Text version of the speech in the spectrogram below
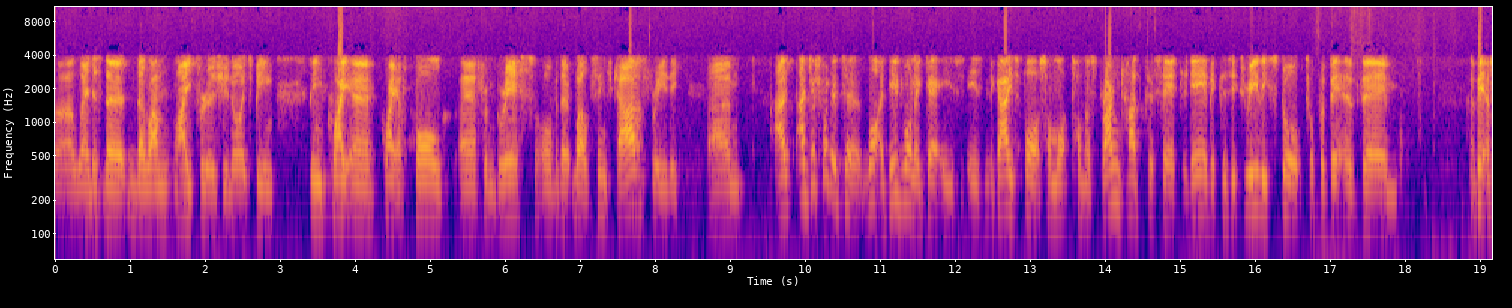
uh, where does the the land lie for us? You know, it's been been quite a quite a fall uh, from grace over the well since Cardiff really. Um, I, I just wanted to what I did want to get is is the guys' thoughts on what Thomas Frank had to say today because it's really stoked up a bit of um, a bit of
